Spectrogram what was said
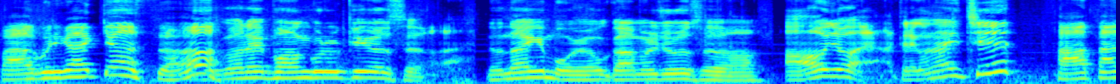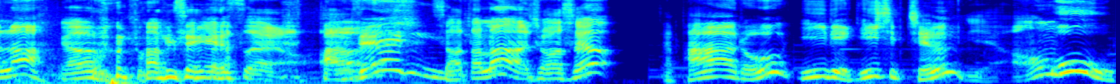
마구리가 꼈어. 두건에 방구를 끼워서 누나에게 모욕감을 줘서 아우 좋아요. 드래곤 나이츠 4달러. 야 방생했어요. 방생! 4달러 좋았어요. 자, 바로 220층. 야, 오!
